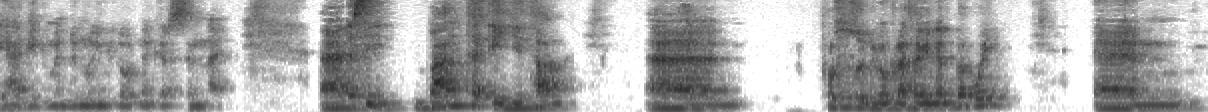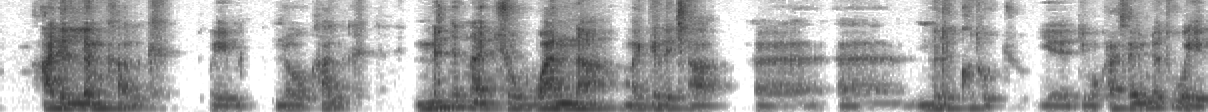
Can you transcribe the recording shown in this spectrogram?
ኢህአዴግ ምንድን ነው የሚለውን ነገር ስናይ እስቲ በአንተ እይታ process ኡ ዲሞክራሲያዊ ነበር ወይ አይደለም ካልክ ወይም ነው ካልክ ምንድናቸው ዋና መገለጫ ምልክቶቹ የዲሞክራሲያዊነቱ ወይም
